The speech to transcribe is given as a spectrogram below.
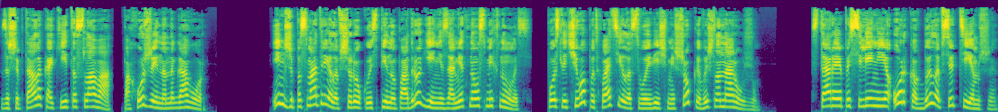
зашептала какие-то слова, похожие на наговор. Инджи посмотрела в широкую спину подруги и незаметно усмехнулась, после чего подхватила свой вещмешок и вышла наружу. Старое поселение орков было все тем же,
